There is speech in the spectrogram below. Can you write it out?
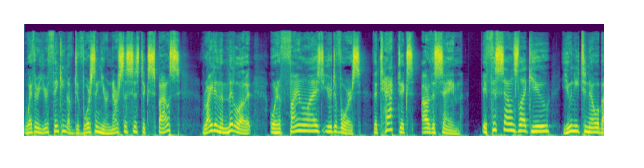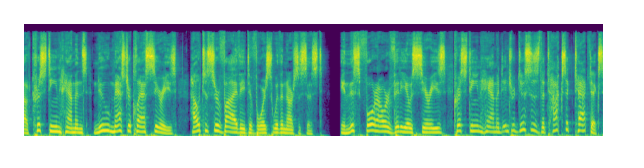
Whether you're thinking of divorcing your narcissistic spouse, right in the middle of it, or have finalized your divorce, the tactics are the same. If this sounds like you, you need to know about Christine Hammond's new masterclass series, How to Survive a Divorce with a Narcissist. In this four hour video series, Christine Hammond introduces the toxic tactics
